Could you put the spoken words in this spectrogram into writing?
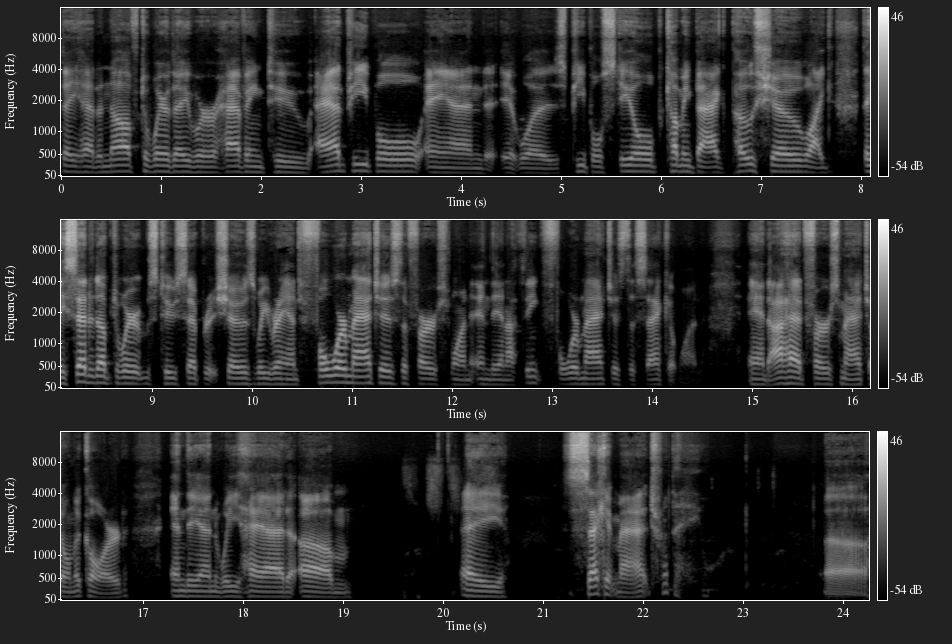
they had enough to where they were having to add people, and it was people still coming back post show. Like they set it up to where it was two separate shows. We ran four matches the first one, and then I think four matches the second one. And I had first match on the card, and then we had um a second match. What the hell? Uh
